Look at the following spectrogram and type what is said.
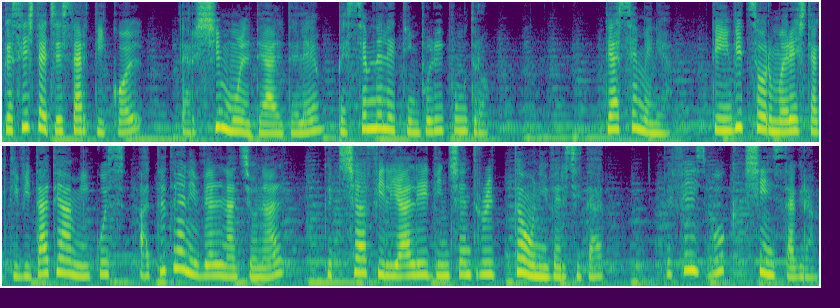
Găsești acest articol, dar și multe altele, pe semnele timpului.ro. De asemenea, te invit să urmărești activitatea Amicus atât la nivel național, cât și a filialei din centrul tău universitar, pe Facebook și Instagram.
